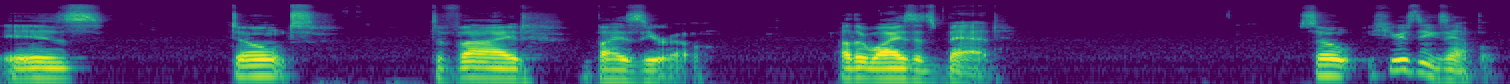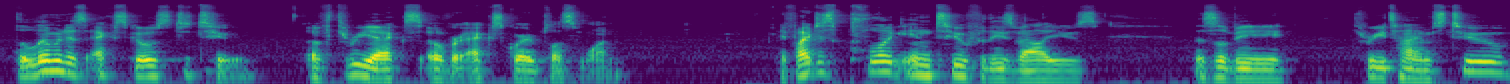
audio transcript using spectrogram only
is don't divide by 0. Otherwise, it's bad. So here's the example. The limit as x goes to 2 of 3x over x squared plus 1. If I just plug in 2 for these values, this will be 3 times 2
